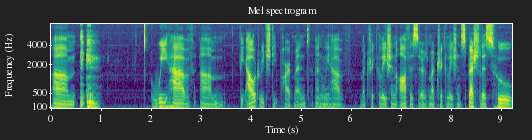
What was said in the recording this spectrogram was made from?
um, we have um, the outreach department, and we Mhm. have matriculation officers, matriculation specialists who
